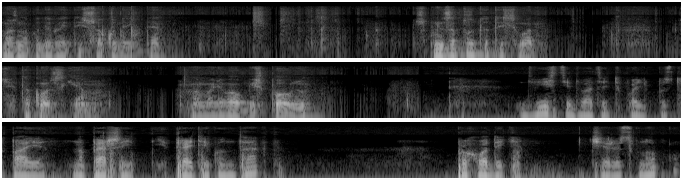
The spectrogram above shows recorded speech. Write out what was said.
можна подивитись, що куди йде. Щоб не заплутатись, от. Чи таку схему. Намалював більш повну. 220 вольт поступає на перший і третій контакт, проходить через кнопку.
